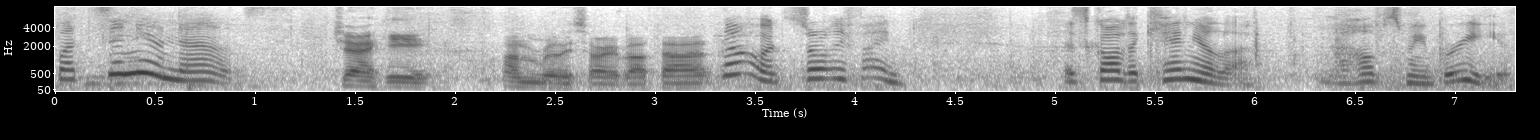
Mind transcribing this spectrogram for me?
What's in your nose? Jackie, I'm really sorry about that. No, it's totally fine. It's called a cannula. It helps me breathe.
